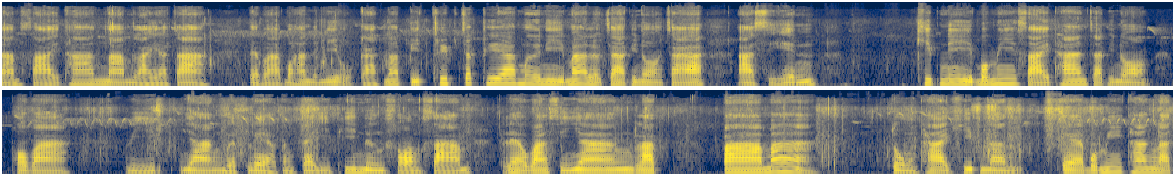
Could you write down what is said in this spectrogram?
ตามสายท่านน้ำไหลอะจ้าแต่ว่าบ่ทันได้มีโอกาสมาปิดทริปจักเทื่อมือนี้มาแล้วจ้าพี่น้องจ้าอาจสิเห็น คลิปนี้บ่มีสายท่านจ้าพี่น้อง เพราะว่า หวียางเหมือดแล้วตั้งแต่ EP หนึ่งสองสามแล้วว่าสิยางลัดปลามาตรงท้ายคลิปนั้น แต่บ่มีทางลัด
